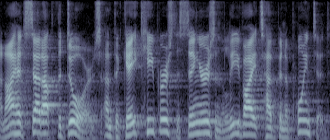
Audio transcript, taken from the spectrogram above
and I had set up the doors, and the gatekeepers, the singers, and the Levites had been appointed,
